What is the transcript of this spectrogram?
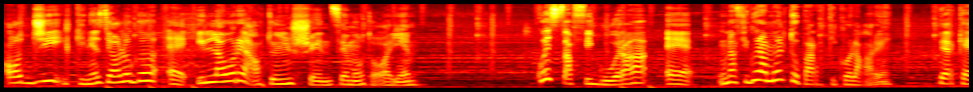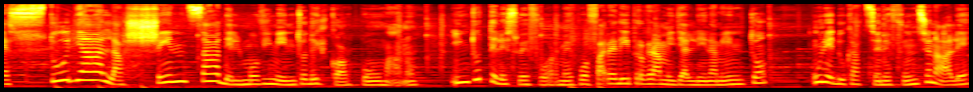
Oggi il kinesiologo è il laureato in scienze motorie. Questa figura è una figura molto particolare perché studia la scienza del movimento del corpo umano. In tutte le sue forme può fare dei programmi di allenamento, un'educazione funzionale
